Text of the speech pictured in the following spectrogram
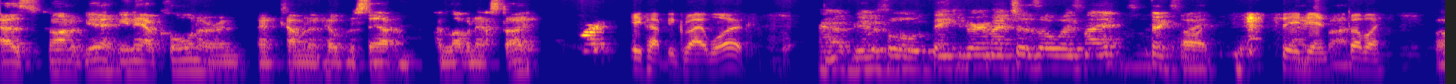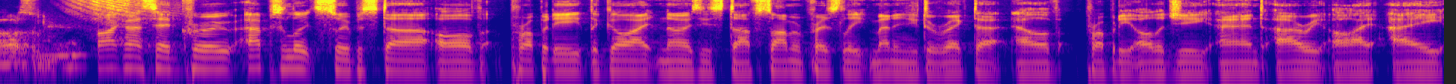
as kind of yeah, in our corner and, and coming and helping us out and, and loving our state. Keep up your great work. Uh, beautiful. Thank you very much as always, mate. Thanks, All mate. right. See you, Thanks, Jen. mate. Bye bye. Awesome. Like I said, crew, absolute superstar of property. The guy knows his stuff. Simon Pressley, Managing Director of Propertyology and REIA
